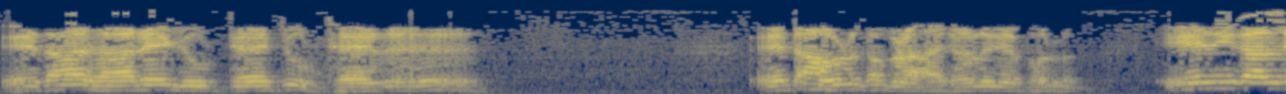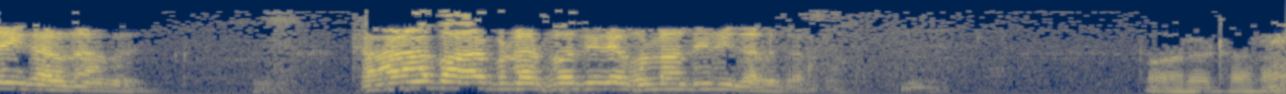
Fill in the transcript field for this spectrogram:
ਇਹ ਤਾਂ ਸਾਰੇ ਝੂਠੇ ਝੂਠੇ ਨੇ। ਇਹ ਤਾਂ ਹੁਣ ਘਬਰਾ ਜਾਣਗੇ ਫੁੱਲ। ਇਹ ਦੀ ਗੱਲ ਨਹੀਂ ਕਰਦਾ ਮੈਂ। 18 ਬਾਹਰ ਬਨਸਪਤੀ ਦੇ ਫੁੱਲਾਂ ਦੀ ਨਹੀਂ ਗੱਲ ਕਰਦਾ। ਭਾਰ 18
